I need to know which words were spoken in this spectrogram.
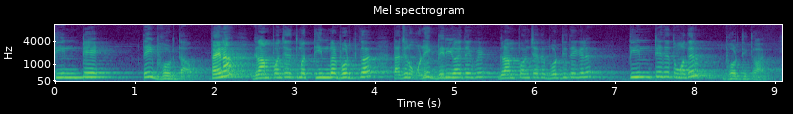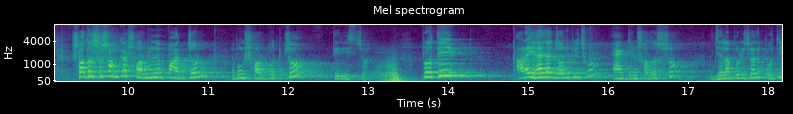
তিনটেতেই ভোট দাও, তাই না? গ্রাম পঞ্চায়েতে তোমার তিনবার ভোট দিতে হয়, তার জন্য অনেক দেরি হয় দেখবে। গ্রাম পঞ্চায়েতে ভোট দিতে গেলে তিনটেতে তোমাদের ভোট দিতে হয়। সদস্য সংখ্যা সর্বনিম্ন পাঁচজন এবং সর্বোচ্চ তিরিশ জন। প্রতি আড়াই হাজার জন পিছু একজন সদস্য, জেলা পরিষদে প্রতি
